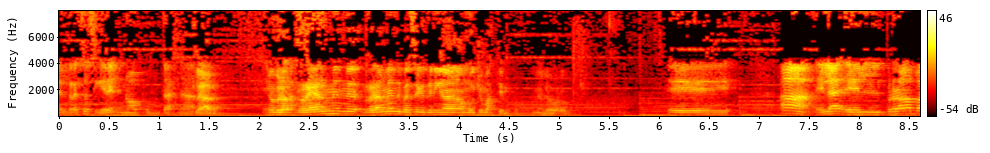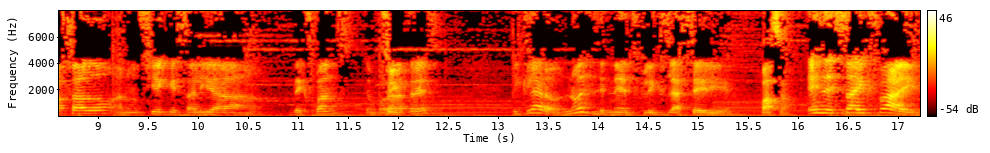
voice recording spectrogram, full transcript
El resto, si querés, no apuntás nada. claro. No, pero realmente, realmente pensé que tenía mucho más tiempo el Overwatch. Eh, ah, el, el programa pasado anuncié que salía The Expanse, temporada Sí. 3. Y claro, no es de Netflix la serie, Pasa. es de Sci-Fi.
